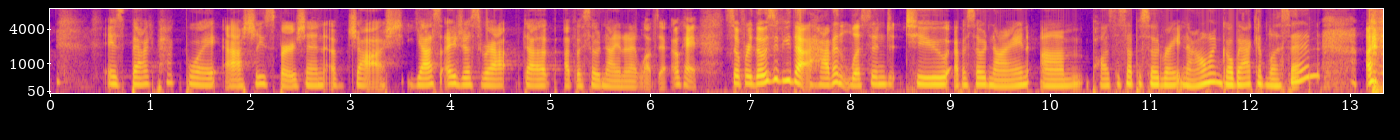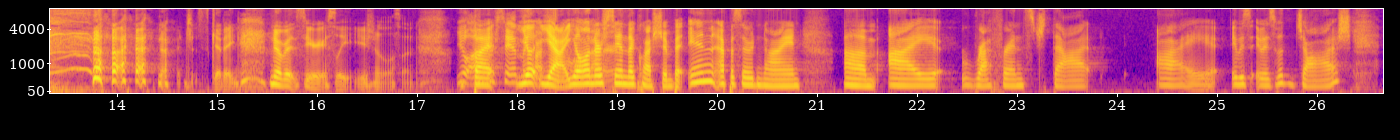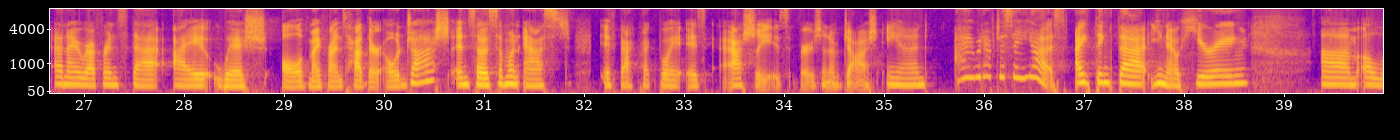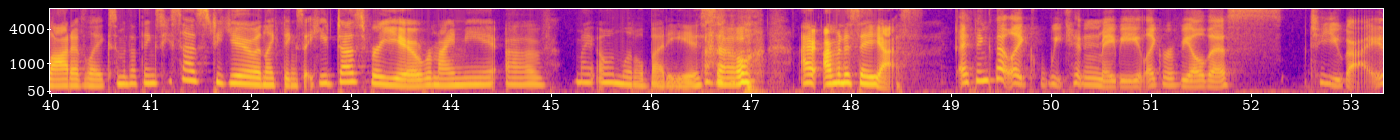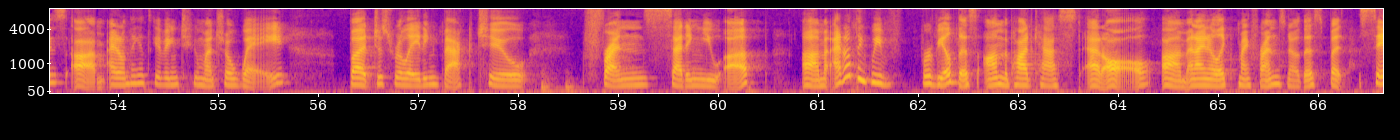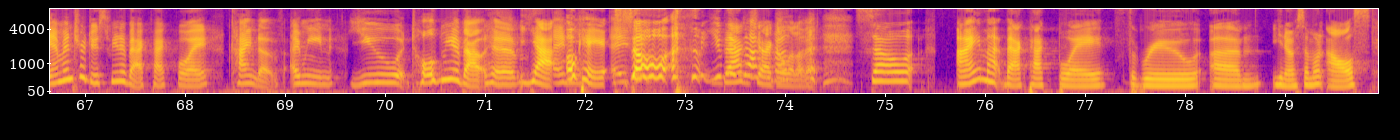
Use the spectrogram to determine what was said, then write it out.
Is Backpack Boy Ashley's version of Josh? Yes, I just wrapped up episode nine and I loved it. Okay, so for those of you that haven't listened to episode nine, um, pause this episode right now and go back and listen. no, just kidding. No, but seriously, you should listen. You'll But understand the you'll- yeah, you'll understand the question. But in episode nine, um, I referenced that I it was it was with Josh and I referenced that I wish all of my friends had their own Josh. And so someone asked if Backpack Boy is Ashley's version of Josh and I would have to say yes. I think that, you know, hearing um, a lot of like some of the things he says to you and like things that he does for you remind me of my own little buddy. So I, I'm going to say yes. I think that like we can maybe like reveal this to you guys. Um, I don't think it's giving too much away, but just relating back to friends setting you up. Um, I don't think we've revealed this on the podcast at all. Um, and I know like my friends know this, but Sam introduced me to Backpack Boy, kind of. I mean, you told me about him. Yeah. okay. and- So You backtrack a little that. bit. So I met Backpack Boy through, um, you know, someone else,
